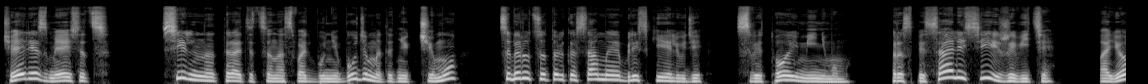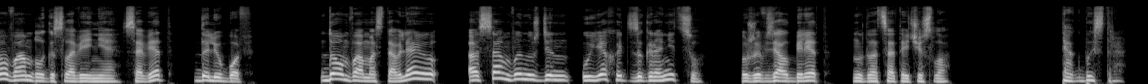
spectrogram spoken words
«Через месяц. Сильно тратиться на свадьбу не будем, это ни к чему. Соберутся только самые близкие люди. Святой минимум. Расписались и живите. Мое вам благословение, совет да любовь. Дом вам оставляю, а сам вынужден уехать за границу. Уже взял билет на двадцатое число. Так быстро.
